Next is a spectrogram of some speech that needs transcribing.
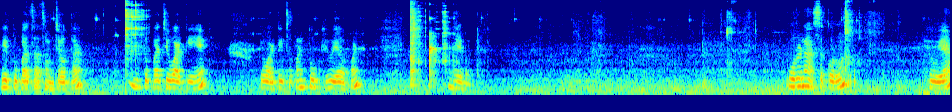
हे तुपाचा चमचा होता. ही तुपाची वाटी आहे. वाटीचं पण तूप घेऊया आपण. हे बघा पूर्ण असं करून ठेवूया.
